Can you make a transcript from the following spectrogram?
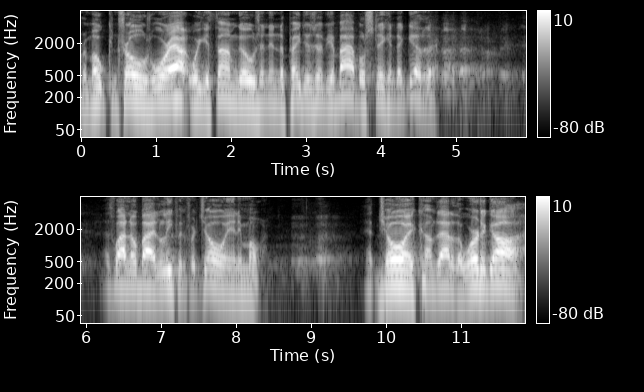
remote controls wore out where your thumb goes and then the pages of your Bible sticking together. That's why nobody's leaping for joy anymore. That joy comes out of the Word of God,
